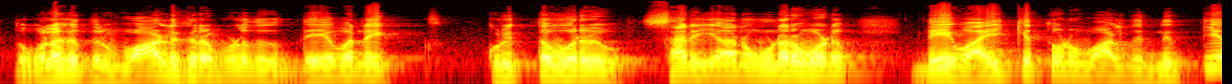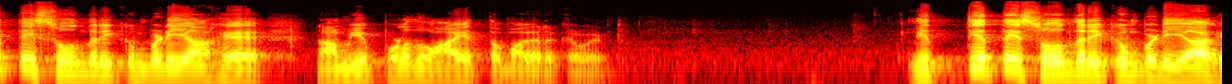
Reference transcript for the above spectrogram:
இந்த உலகத்தில் வாழுகிற பொழுது தேவனை குறித்த ஒரு சரியான உணர்வோடு தெய்வ ஐக்கியத்தோடு வாழ்ந்து நித்தியத்தை சுதந்திரிக்கும்படியாக நாம் எப்பொழுதும் ஆயத்தமாக இருக்க வேண்டும். நித்தியத்தை சுதந்திரிக்கும்படியாக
